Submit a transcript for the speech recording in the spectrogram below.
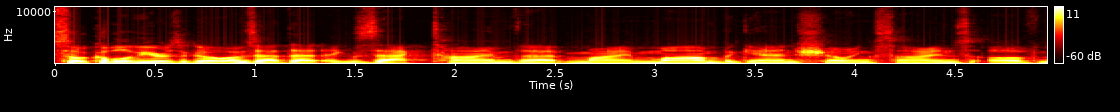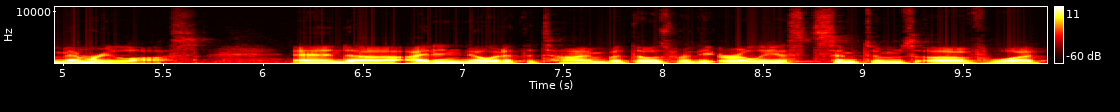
So a couple of years ago, it was at that exact time that my mom began showing signs of memory loss. And uh, I didn't know it at the time, but those were the earliest symptoms of what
